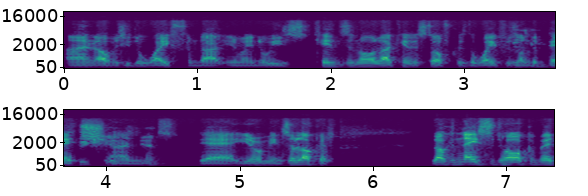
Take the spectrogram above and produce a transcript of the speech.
and obviously the wife and that. You know, I know he's kids and all that kind of stuff because the wife was on the pitch and yeah. yeah. you know what I mean. So look at look, nice to talk about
